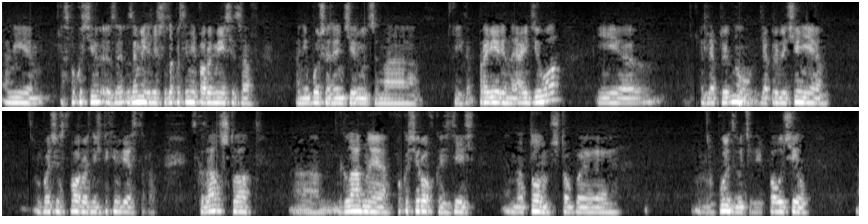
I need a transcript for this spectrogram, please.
они сфокусировали, заметили, что за последние пару месяцев они больше ориентируются на какие-то проверенные IDO и э, для, ну, для привлечения большинства розничных инвесторов. Сказал, что э, главная фокусировка здесь на том, чтобы пользователь получил э,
